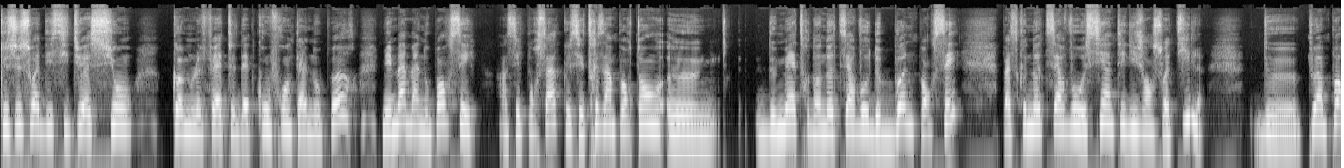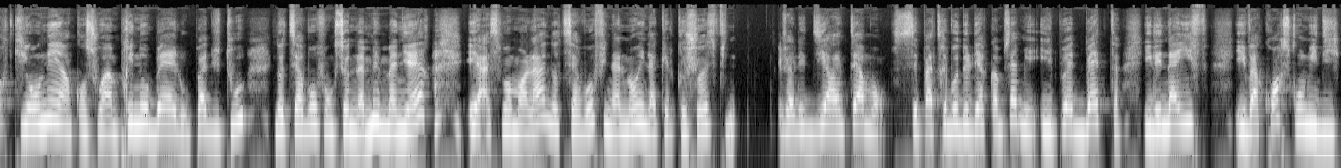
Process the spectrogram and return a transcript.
que ce soit des situations comme le fait d'être confronté à nos peurs, mais même à nos pensées. Hein, c'est pour ça que c'est très important euh, de mettre dans notre cerveau de bonnes pensées, parce que notre cerveau, aussi intelligent soit-il, de peu importe qui on est, hein, qu'on soit un prix Nobel ou pas du tout, notre cerveau fonctionne de la même manière. Et à ce moment-là, notre cerveau, finalement, il a quelque chose j'allais dire un terme, c'est pas très beau de le dire comme ça, mais il peut être bête, il est naïf, il va croire ce qu'on lui dit.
